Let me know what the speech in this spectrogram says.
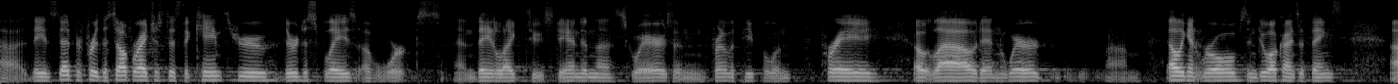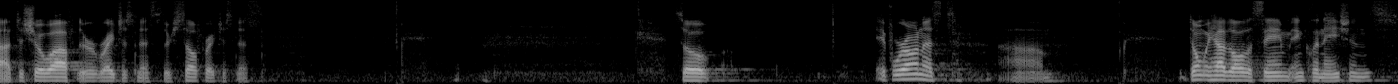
uh, they instead preferred the self righteousness that came through their displays of works. And they liked to stand in the squares and in front of the people and pray out loud and wear um, elegant robes and do all kinds of things uh, to show off their righteousness, their self righteousness. So, if we're honest, um, don't we have all the same inclinations?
